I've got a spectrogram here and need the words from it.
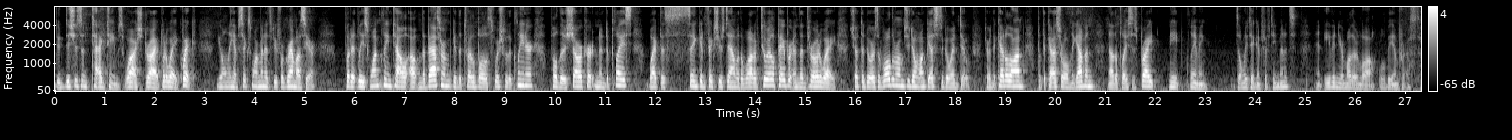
Do dishes and tag teams. Wash, dry, put away, quick. You only have six more minutes before Grandma's here. Put at least one clean towel out in the bathroom. Give the toilet bowl a swish with a cleaner. Pull the shower curtain into place. Wipe the sink and fixtures down with a wad of toilet paper and then throw it away. Shut the doors of all the rooms you don't want guests to go into. Turn the kettle on. Put the casserole in the oven. Now the place is bright, neat, gleaming. It's only taken 15 minutes, and even your mother in law will be impressed.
